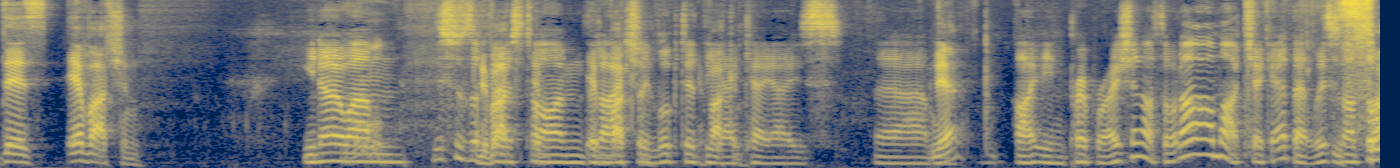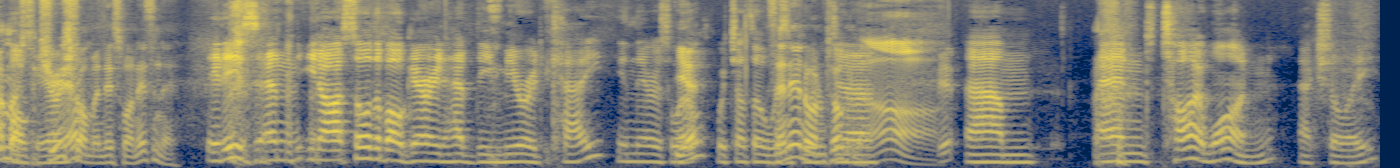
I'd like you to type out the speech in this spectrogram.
des Erwachen. You know, um, this was the You've first time that I you've actually looked at the you've. AKAs. Um, Yeah? I, in preparation, I thought, oh, I might check out that list. And I There's saw so much to choose from in this one, isn't there? It is, and you know, I saw the Bulgarian had the mirrored K in there as well, Yeah. which I thought was So a now what I'm talking uh, about. Oh. Um, and Taiwan actually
